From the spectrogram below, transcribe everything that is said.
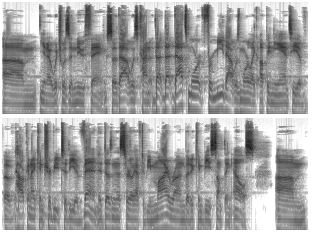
um, you know which was a new thing. So that was kind of that, that that's more for me that was more like upping the ante of, of how can i contribute to the event. It doesn't necessarily have to be my run but it can be something else. Um,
